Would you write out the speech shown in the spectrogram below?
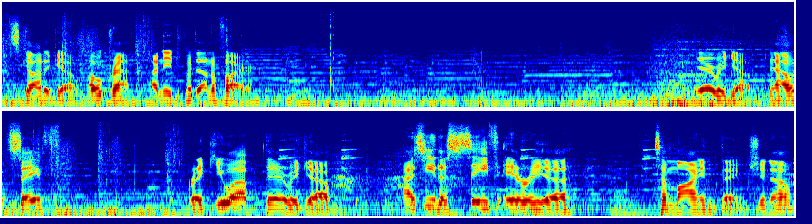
it's gotta go. Oh crap, I need to put down a fire. There we go. Now it's safe. Break you up. There we go. I just need a safe area to mine things, you know?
